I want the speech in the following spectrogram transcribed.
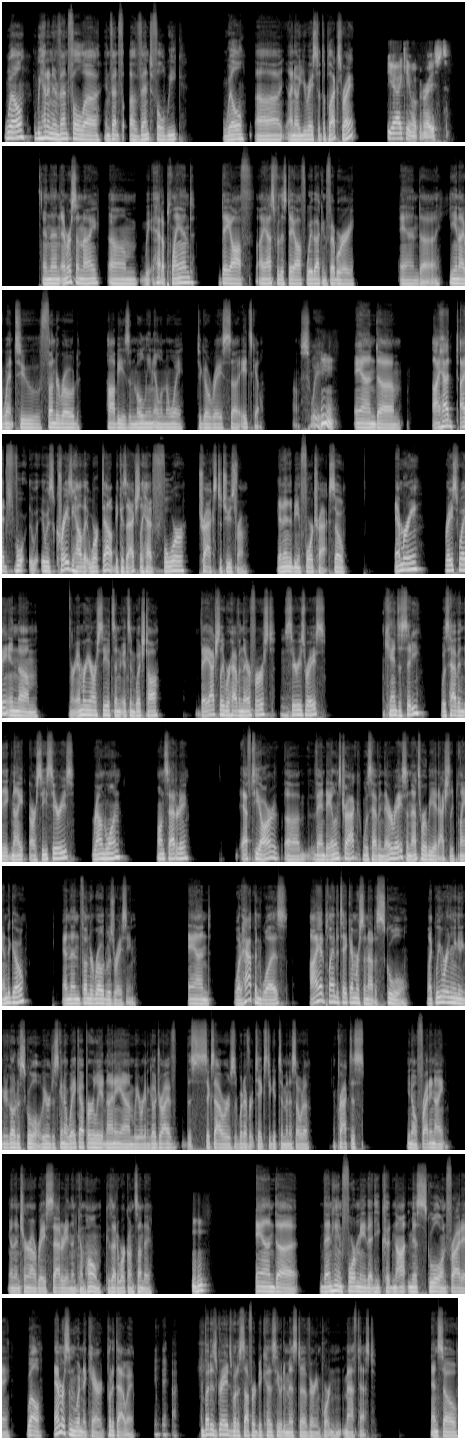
well, we had an eventful uh eventful eventful week. Will, uh I know you raced at the Plex, right? Yeah, I came up and raced. And then Emerson and I um we had a planned day off. I asked for this day off way back in February. And uh he and I went to Thunder Road Hobbies in Moline, Illinois to go race uh, eight scale. Oh, sweet. Hmm. and um, I had I had four. It was crazy how that worked out because I actually had four tracks to choose from. It ended up being four tracks. So Emory Raceway in um, or Emory RC, it's in it's in Wichita. They actually were having their first Hmm. series race. Kansas City was having the Ignite RC series round one on Saturday. FTR, uh, Van Dalen's track, was having their race, and that's where we had actually planned to go. And then Thunder Road was racing. And what happened was I had planned to take Emerson out of school. Like we weren't even going to go to school. We were just going to wake up early at 9 a.m. We were going to go drive the six hours or whatever it takes to get to Minnesota and practice, you know, Friday night and then turn around race Saturday and then come home because I had to work on Sunday. Mhm. And uh, then he informed me that he could not miss school on Friday. Well, Emerson wouldn't have cared, put it that way. Yeah. But his grades would have suffered because he would have missed a very important math test. And so,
